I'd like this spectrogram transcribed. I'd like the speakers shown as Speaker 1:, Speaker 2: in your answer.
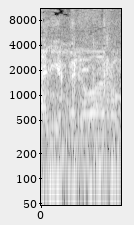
Speaker 1: alguien me lo va a robar.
